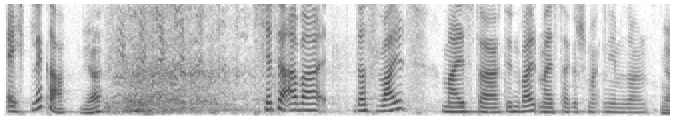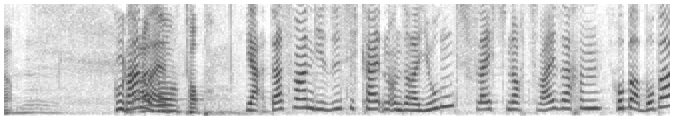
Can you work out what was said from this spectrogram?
Echt lecker. ja? Ich hätte aber das Waldmeister, den Waldmeistergeschmack nehmen sollen. ja. Gut, Manuel. also top. Ja, das waren die Süßigkeiten unserer Jugend. Vielleicht noch zwei Sachen. Hubba Bubba,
